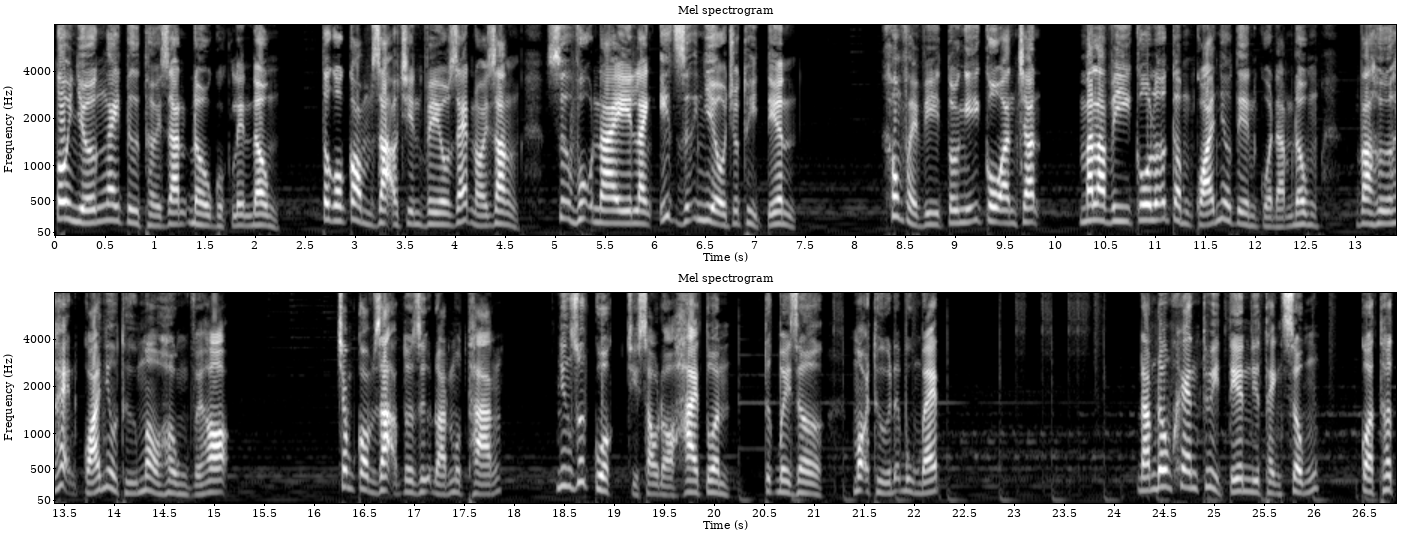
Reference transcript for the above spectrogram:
Tôi nhớ ngay từ thời gian đầu cuộc lên đồng, tôi có còm dạo trên VOZ nói rằng sự vụ này lành ít giữ nhiều cho Thủy Tiên. Không phải vì tôi nghĩ cô ăn chặn, mà là vì cô lỡ cầm quá nhiều tiền của đám đông và hứa hẹn quá nhiều thứ màu hồng với họ. Trong còm dạo tôi dự đoán một tháng, nhưng rốt cuộc chỉ sau đó 2 tuần, tức bây giờ mọi thứ đã bùng bét. Đám đông khen Thủy Tiên như thành sống, quả thật,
